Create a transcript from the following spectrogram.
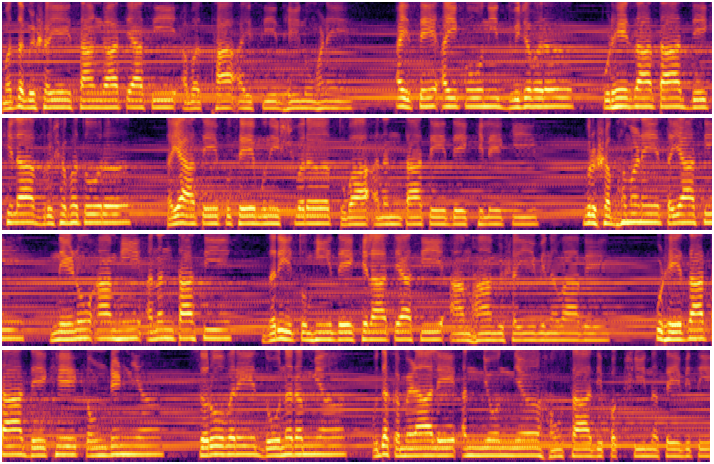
मज विषयी सांगा त्यासी अवस्था ऐसी धेनू म्हणे ऐसे ऐकोनी द्विजवर पुढे जाता देखिला वृषभतोर तया ते पुसे मुनीश्वर तुवा अनंता ते देखिले की। वृषभ म्हणे तयासी नेणो आम्ही अनंतासी जरी तुम्ही देखिला त्यासी आम्हा विषयी विनवावे। पुढे जाता देखे कौंडिण्य सरोवरे दोन रम्य उदक मिळाले अन्योन्य हंसादी पक्षी न सेविती।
